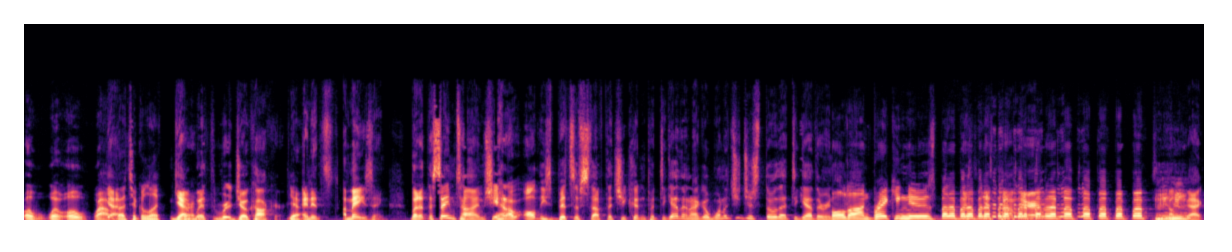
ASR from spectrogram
Oh, whoa, oh, wow, Yeah. that took a left Yeah, turn. with Joe Cocker. Yeah. and it's amazing. But at the same time, she had all, all these bits of stuff that she couldn't put together, and I go, "Why don't you just throw that together and Hold on, breaking news. come back?"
